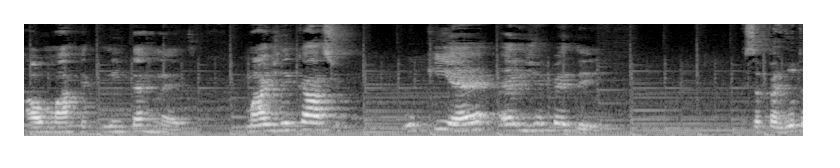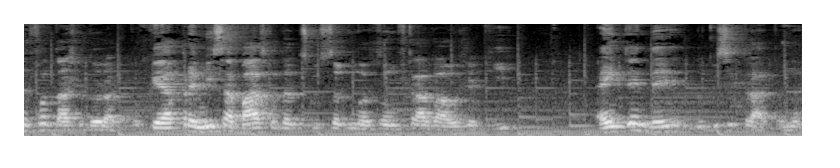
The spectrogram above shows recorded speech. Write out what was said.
ao marketing de internet. Mas, Nicásio, o que é LGPD? Essa pergunta é fantástica, Dourado, porque a premissa básica da discussão que nós vamos travar hoje aqui é entender do que se trata, né?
